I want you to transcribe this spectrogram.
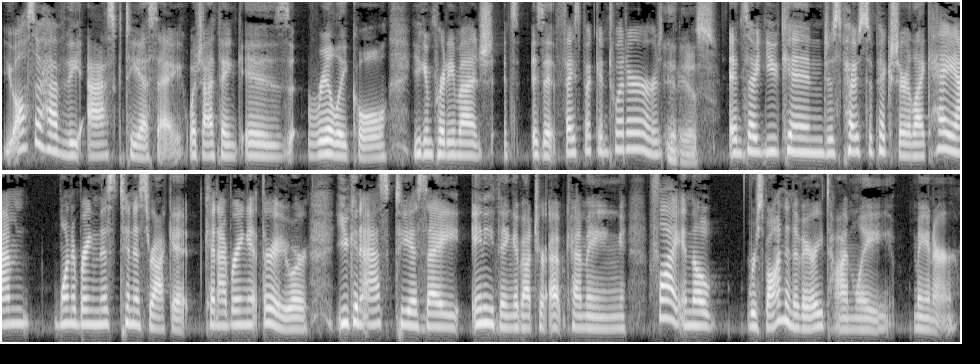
You also have the Ask TSA, which I think is really cool. You can pretty much it's is it Facebook and Twitter or is, It is. and so you can just post a picture like, "Hey, I'm want to bring this tennis racket. Can I bring it through?" Or you can ask TSA anything about your upcoming flight and they'll respond in a very timely manner.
